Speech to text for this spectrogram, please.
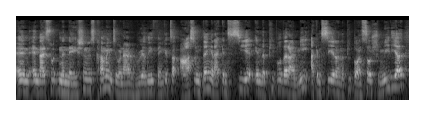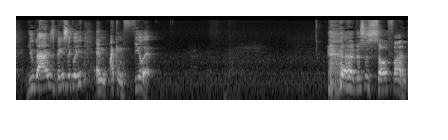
and and that's what the nation is coming to and i really think it's an awesome thing and i can see it in the people that i meet i can see it on the people on social media you guys basically and i can feel it this is so fun.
